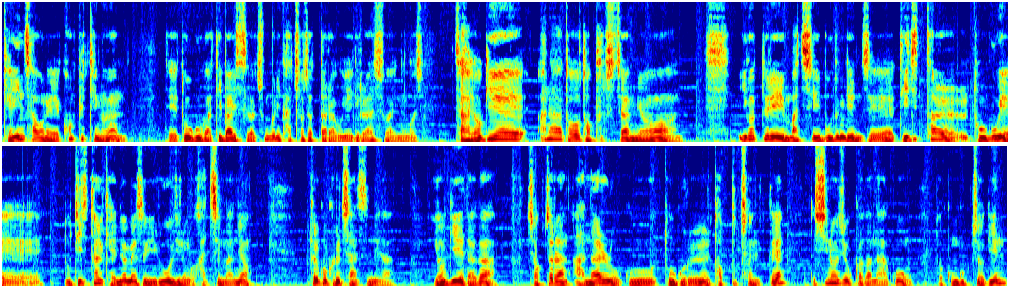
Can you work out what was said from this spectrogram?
개인 차원의 computing은 도구가 device가 충분히 갖춰졌다라고 얘기를 할 수가 있는 거죠. 자 여기에 하나 더 덧붙이자면 이것들이 마치 모든 게 이제 디지털 도구의 또 디지털 개념에서 이루어지는 것 같지만요. 결국 그렇지 않습니다. 여기에다가 적절한 아날로그 도구를 덧붙일 때 시너지 효과가 나고 더 궁극적인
